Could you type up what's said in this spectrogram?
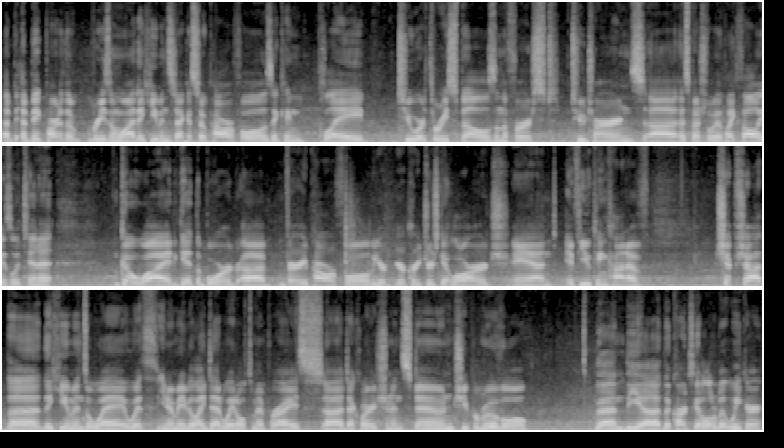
a, a big part of the reason why the humans deck is so powerful is it can play two or three spells in the first two turns, uh, especially with like Thalia's Lieutenant. Go wide, get the board uh, very powerful. Your, your creatures get large, and if you can kind of chip shot the the humans away with you know maybe like dead weight ultimate price, uh, declaration in stone, cheap removal, then the uh, the cards get a little bit weaker.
